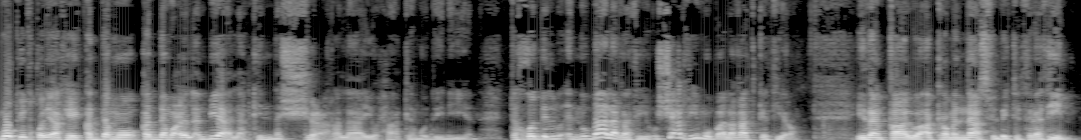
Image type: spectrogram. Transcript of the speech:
ممكن تقول يا أخي قدموا قدموا على الأنبياء لكن الشعر لا يحاكم دينيا. تأخذ المبالغة فيه والشعر فيه مبالغات كثيرة. إذا قال وأكرم الناس في البيت الثلاثين.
